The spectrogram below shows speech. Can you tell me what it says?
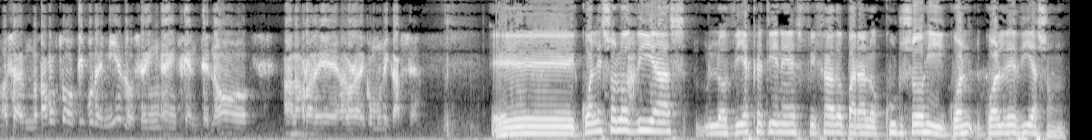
o sea, notamos todo tipo de miedos en, en gente, no a la hora de, a la hora de comunicarse. Eh, ¿Cuáles son los días los días que tienes fijado para los cursos y cuál, cuáles días son?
